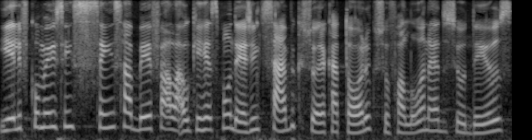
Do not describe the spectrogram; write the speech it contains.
E ele ficou meio sem, sem saber falar o que responder. A gente sabe que o senhor é católico, o senhor falou, né, do seu Deus,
